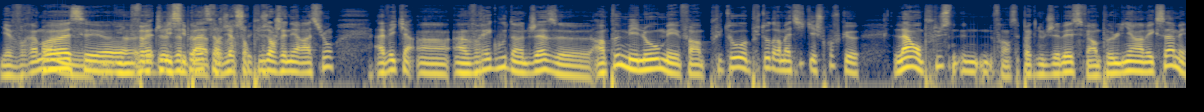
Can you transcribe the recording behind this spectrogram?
Il y a vraiment Ouais, une, c'est, euh, une vraie, mais c'est pas, c'est enfin, un je veux dire, vrai sur plusieurs générations, avec un, un vrai goût d'un jazz euh, un peu mélo, mais enfin plutôt plutôt dramatique. Et je trouve que là, en plus, enfin c'est pas que Nujabes fait un peu le lien avec ça, mais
